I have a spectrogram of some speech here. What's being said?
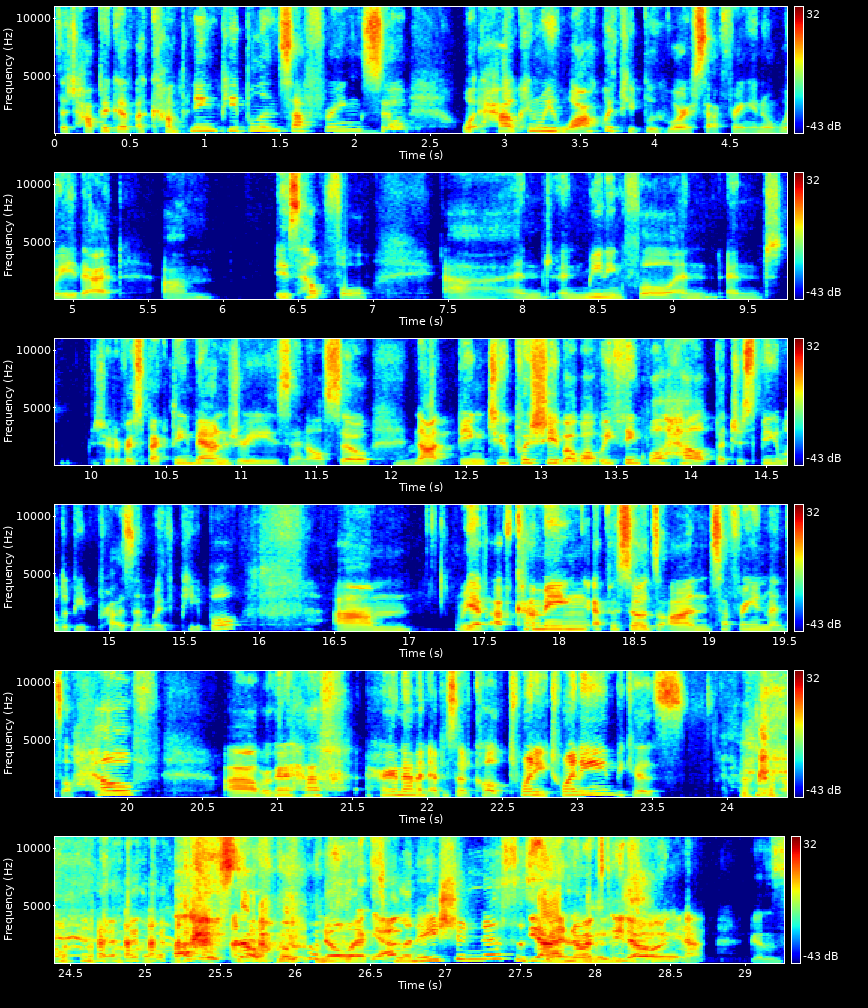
the topic of accompanying people in suffering. So, what how can we walk with people who are suffering in a way that um, is helpful? Uh, and and meaningful and and sort of respecting boundaries and also not being too pushy about what we think will help, but just being able to be present with people. Um, we have upcoming episodes on suffering and mental health. Uh, we're gonna have we're gonna have an episode called 2020 because you know. So No explanation necessary. yeah, no, ex- Yes. you know, yeah, because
